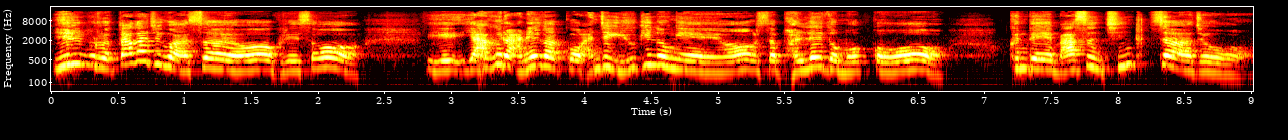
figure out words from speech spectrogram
일부러 따가지고 왔어요. 그래서 이게 약을 안 해갖고 완전 유기농이에요. 그래서 벌레도 먹고 근데 맛은 진짜 저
